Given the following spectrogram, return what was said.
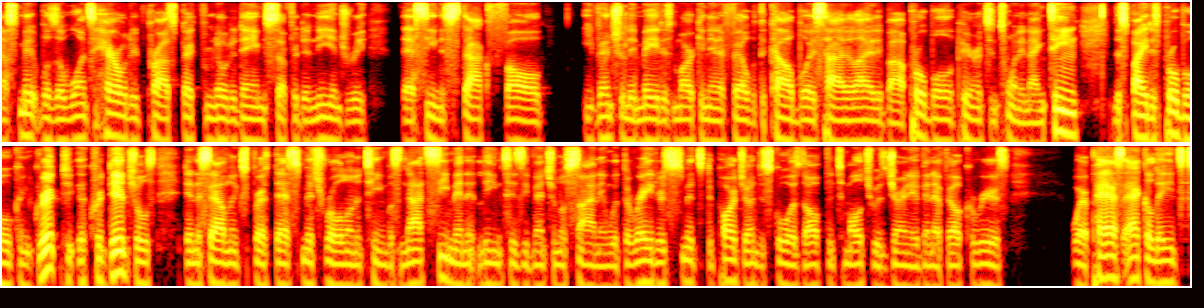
Now, Smith was a once heralded prospect from Notre Dame. He suffered a knee injury that seen his stock fall eventually made his mark in NFL with the Cowboys, highlighted by a Pro Bowl appearance in 2019. Despite his Pro Bowl uh, credentials, Dennis Allen expressed that Smith's role on the team was not cemented, leading to his eventual signing with the Raiders. Smith's departure underscores the often tumultuous journey of NFL careers, where past accolades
